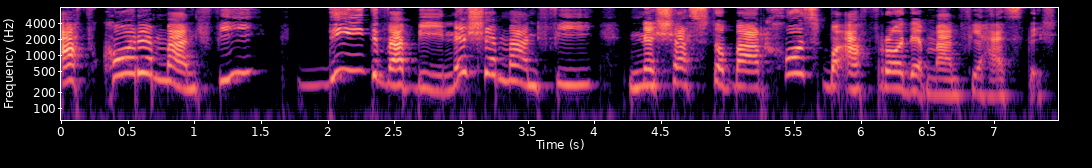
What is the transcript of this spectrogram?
افکار منفی دید و بینش منفی نشست و برخواست با افراد منفی هستش.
